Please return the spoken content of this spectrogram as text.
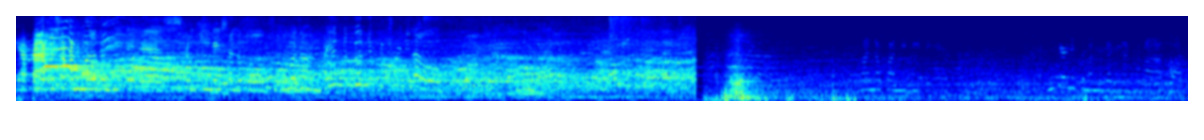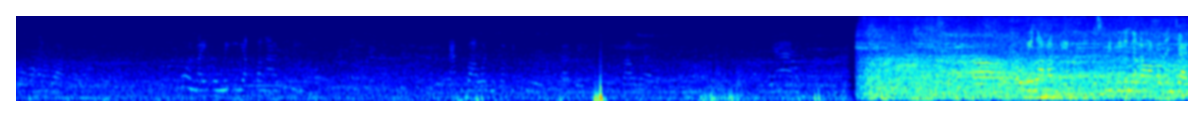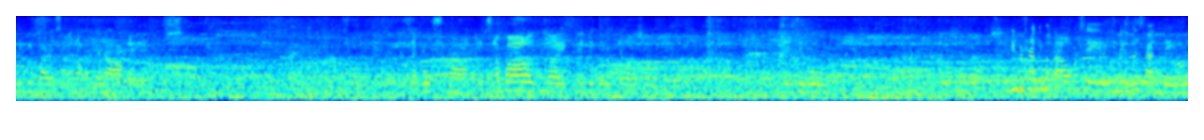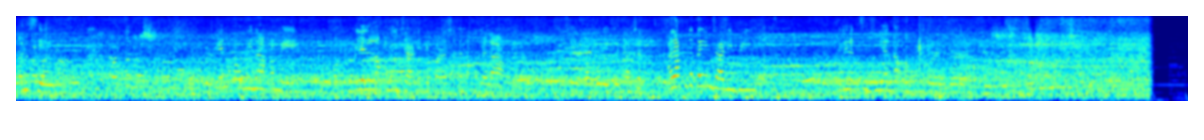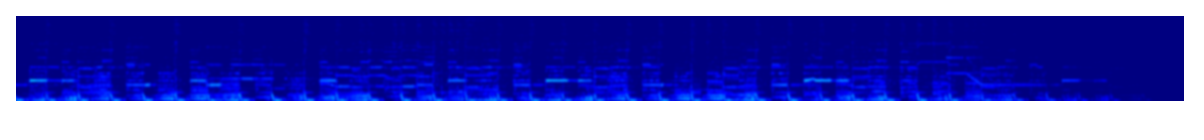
Yeah, tapos na kami manood dito is ang ingay sa loob. So, ayun, nandun yung picture nila, oh. Hanapan ni BTS. In fairness naman, magaling at saka guwapo. Guwapo. Yun, umiiyak pa nga dun eh. About like 22 oras na ngayon. Medyo hindi masyado matao kasi hindi na Sunday. Walang sale. Yan, pauwi na kami. Bili na kami ng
